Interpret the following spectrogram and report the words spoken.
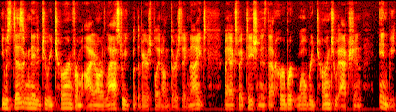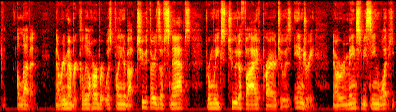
He was designated to return from IR last week, but the Bears played on Thursday night. My expectation is that Herbert will return to action in week 11. Now remember, Khalil Herbert was playing about two thirds of snaps from weeks two to five prior to his injury. Now it remains to be seen what he,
